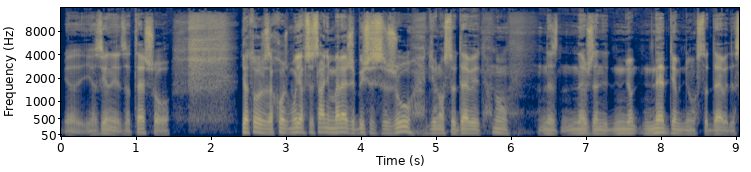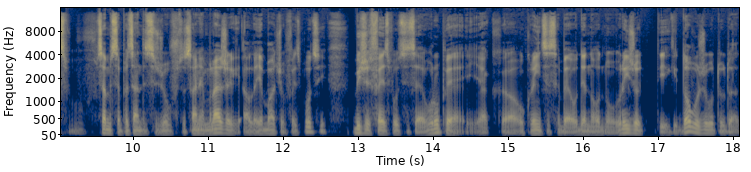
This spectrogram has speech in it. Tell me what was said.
я я згідний за те, що я теж заходжу, бо я в соціальній мережі більше сижу, 99, ну, не не вже не 99, десь 70% сиджу в соціальній мережі, але я бачу в Фейсбуці. Більше в Фейсбуці це групи, як е, українці себе один одного ріжуть, ті, які довго живуть туди,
